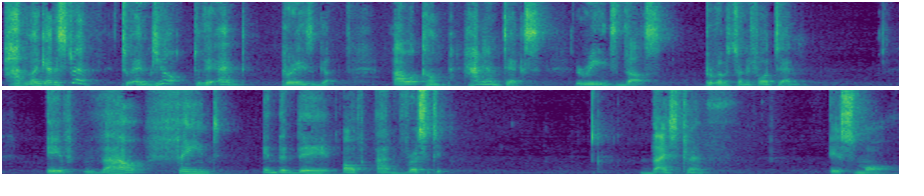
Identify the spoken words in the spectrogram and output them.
How do I get the strength to endure to the end? Praise God. Our companion text reads thus Proverbs 24:10 If thou faint in the day of adversity, thy strength is small.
